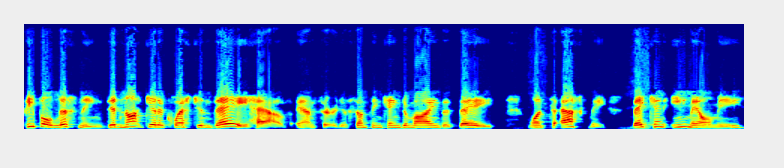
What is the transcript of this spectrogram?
people listening did not get a question they have answered, if something came to mind that they want to ask me, they can email me,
